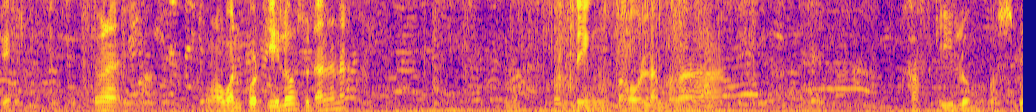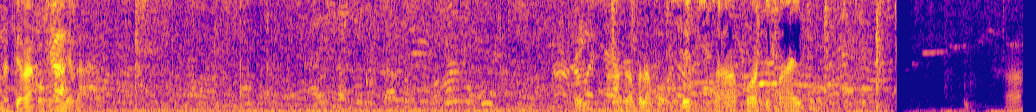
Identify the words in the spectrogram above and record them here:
Okay. Ito na mga 1 4 kilo. Sudan na na. Konting pangulam mga half kilo mo boss. Pinatira ko sa kanila. Okay aga pa lang po. 6 sa 45 ah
